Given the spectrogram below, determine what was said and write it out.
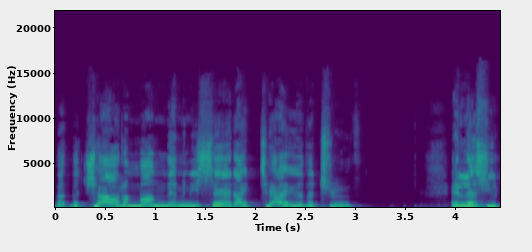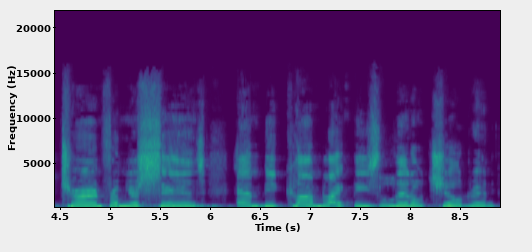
the, the, child among them. And he said, I tell you the truth. Unless you turn from your sins and become like these little children,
